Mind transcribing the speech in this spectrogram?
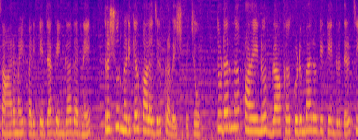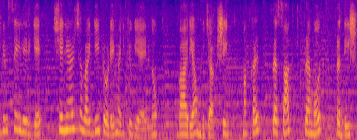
സാരമായി പരിക്കേറ്റ ഗംഗാധരനെ തൃശൂർ മെഡിക്കൽ കോളേജിൽ പ്രവേശിപ്പിച്ചു. തുടർന്ന് പഴയന്നൂർ ബ്ലോക്ക് കുടുംബാരോഗ്യ കേന്ദ്രത്തിൽ ചികിത്സയിലിരിക്കെ ശനിയാഴ്ച വൈകിട്ടോടെ മരിക്കുകയായിരുന്നു. ഭാര്യ അംബുജാക്ഷി. മക്കൾ പ്രസാദ് പ്രമോദ് പ്രതീഷ്.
